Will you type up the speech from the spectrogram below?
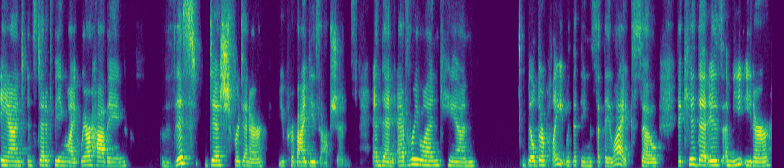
And instead of being like, we're having this dish for dinner, you provide these options and then everyone can build their plate with the things that they like so the kid that is a meat eater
